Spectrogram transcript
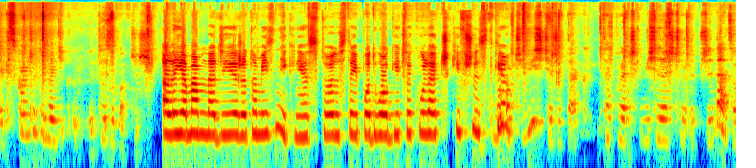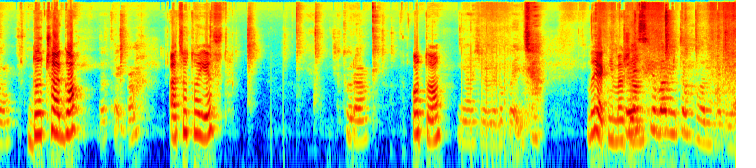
Jak skończę, to będzie, to zobaczysz. Ale ja mam nadzieję, że to mi zniknie z, to, z tej podłogi te kuleczki wszystkie. No, oczywiście, że tak. Te kuleczki mi się jeszcze przydadzą Do czego? do tego. A co to jest? Która? Oto. Nie mam zielonego pojęcia. No jak nie masz To żon- jest chyba mitochondria.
